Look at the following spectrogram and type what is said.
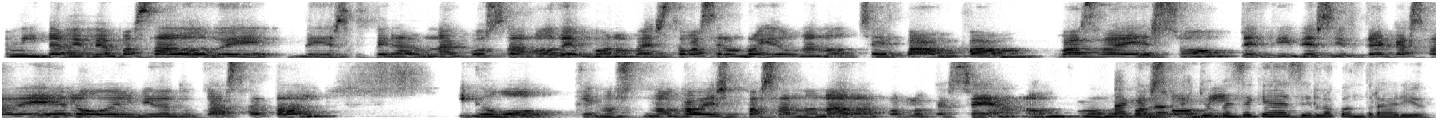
a mí también me ha pasado de, de esperar una cosa, ¿no? De, bueno, esto va a ser un rollo de una noche, pam, pam, vas a eso, decides irte a casa de él o él viene a tu casa, tal, y luego que no, no acabes pasando nada, por lo que sea, ¿no? Como Ah, que no, pasó a yo pensé que ibas a decir lo contrario,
